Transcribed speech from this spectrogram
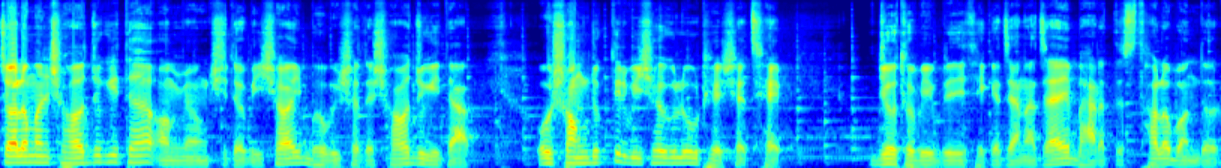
চলমান সহযোগিতা, অমীমাংসিত বিষয় ভবিষ্যতে সহযোগিতা ও সংযুক্তির বিষয়গুলো উঠে এসেছে। যৌথ বিবৃতি থেকে জানা যায়, ভারতের স্থলবন্দর,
